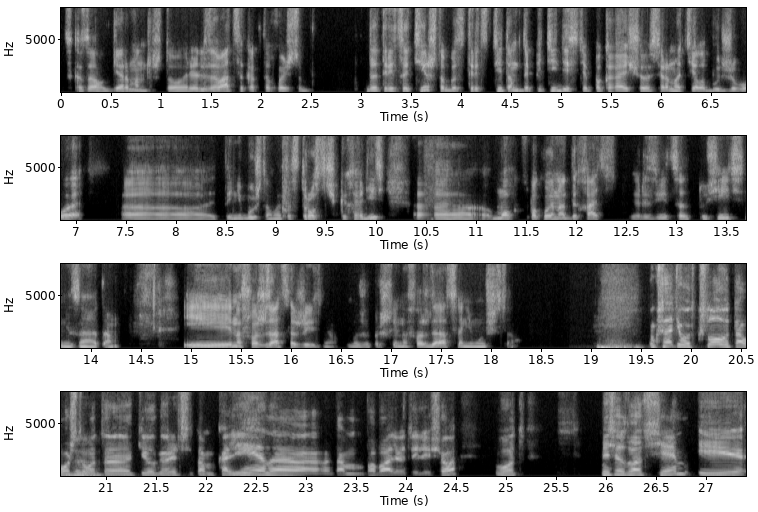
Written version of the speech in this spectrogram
сказал Герман, что реализоваться как-то хочется до 30, чтобы с 30 там, до 50, пока еще все равно тело будет живое, э, ты не будешь там это с тросточкой ходить, э, мог спокойно отдыхать, резвиться, тусить, не знаю, там, и наслаждаться жизнью. Мы же пришли наслаждаться, а не мучиться. Ну, кстати, вот к слову того, что да. вот э, Кирилл говорит, что там колено там побаливает или еще, вот мне сейчас 27, и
